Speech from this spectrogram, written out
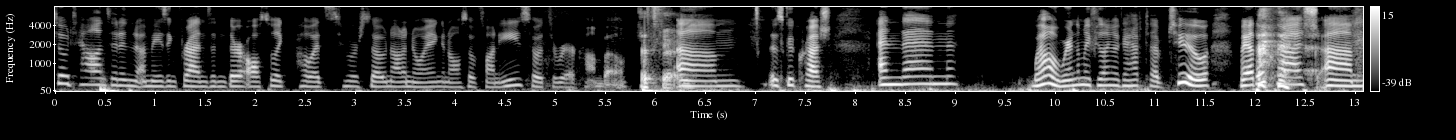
so talented and amazing friends. And they're also like poets who are so not annoying and also funny. So it's a rare combo. That's good. Um, it was a good crush. And then, wow, randomly feeling like I have to have two. My other crush, um,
